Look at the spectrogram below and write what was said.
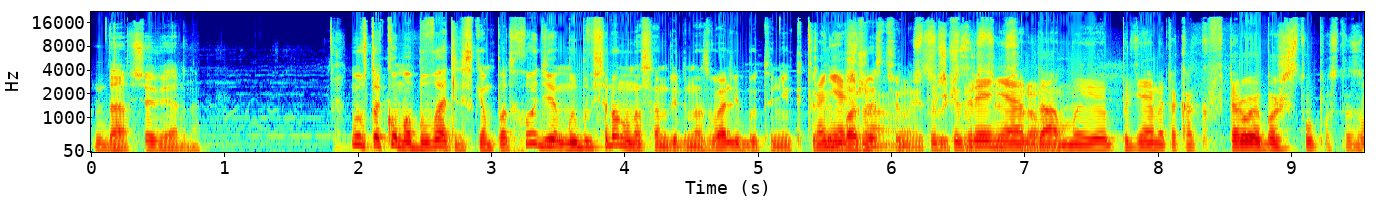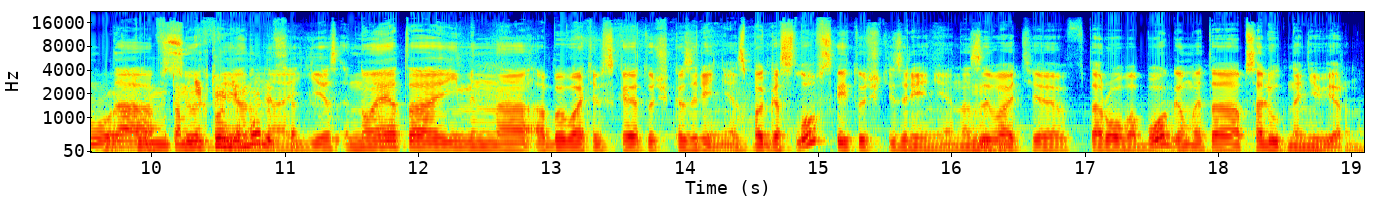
Да, все верно. Ну, в таком обывательском подходе мы бы все равно, на самом деле, назвали бы это некой Конечно, божественной с точки зрения, да, мы определяем это как второе божество, просто зло, да, там никто верно. не молится. Ес... Но это именно обывательская точка зрения. С богословской точки зрения называть mm второго богом это абсолютно неверно.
